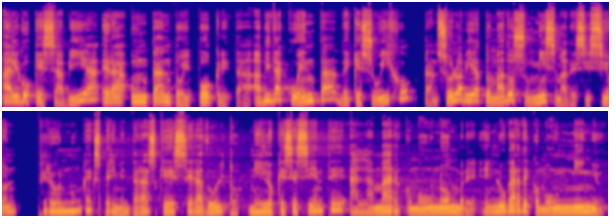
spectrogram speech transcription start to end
Algo que sabía era un tanto hipócrita, habida cuenta de que su hijo tan solo había tomado su misma decisión. Pero nunca experimentarás qué es ser adulto, ni lo que se siente al amar como un hombre en lugar de como un niño,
